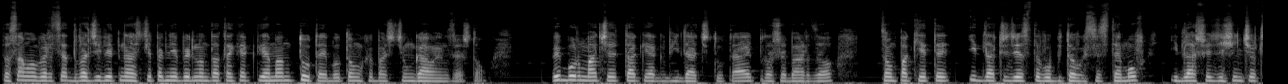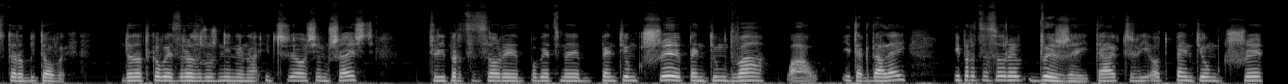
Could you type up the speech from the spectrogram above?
To samo wersja 2.19 pewnie wygląda tak jak ja mam tutaj, bo tą chyba ściągałem zresztą. Wybór macie tak jak widać tutaj, proszę bardzo. Są pakiety i dla 32-bitowych systemów, i dla 64-bitowych. Dodatkowo jest rozróżnienie na i386, czyli procesory powiedzmy Pentium 3, Pentium 2, wow, i tak dalej. I procesory wyżej, tak, czyli od Pentium 3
